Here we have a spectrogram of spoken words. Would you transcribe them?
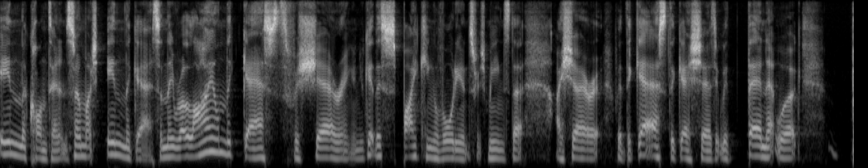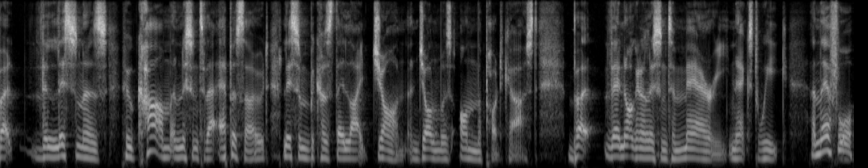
in the content and so much in the guests, and they rely on the guests for sharing. And you get this spiking of audience, which means that I share it with the guest, the guest shares it with their network but the listeners who come and listen to that episode listen because they like John and John was on the podcast, but they're not going to listen to Mary next week. And therefore,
